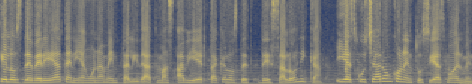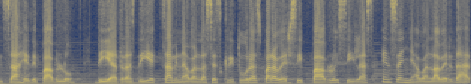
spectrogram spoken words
que los de Berea tenían una mentalidad más abierta los de Salónica y escucharon con entusiasmo el mensaje de Pablo. Día tras día examinaban las escrituras para ver si Pablo y Silas enseñaban la verdad.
